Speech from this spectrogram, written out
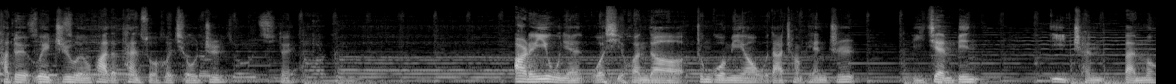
他对未知文化的探索和求知，对。二零一五年，我喜欢的中国民谣五大唱片之李建斌《一尘半梦》。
